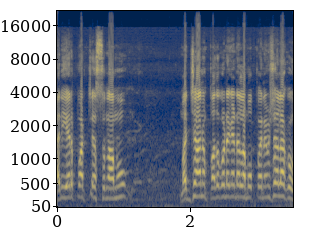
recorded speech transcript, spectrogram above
అది ఏర్పాటు చేస్తున్నాము. మధ్యాహ్నం పదకొండు గంటల ముప్పై నిమిషాలకు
